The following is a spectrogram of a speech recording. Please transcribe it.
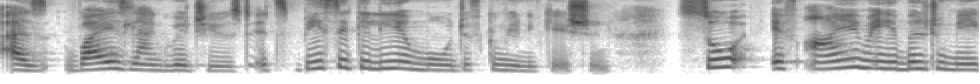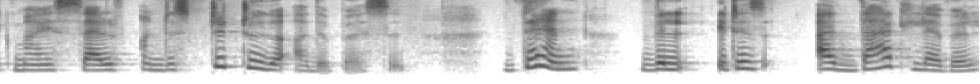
as why is language used? It's basically a mode of communication. So if I am able to make myself understood to the other person, then the, it is at that level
